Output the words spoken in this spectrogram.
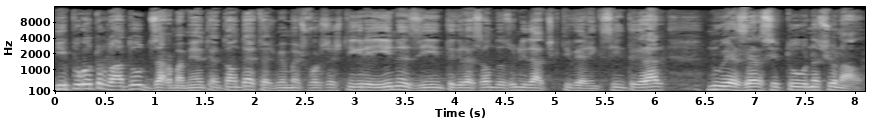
E, por outro lado, o desarmamento então destas mesmas forças tigreínas e integração das unidades que tiverem que se integrar no Exército Nacional.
